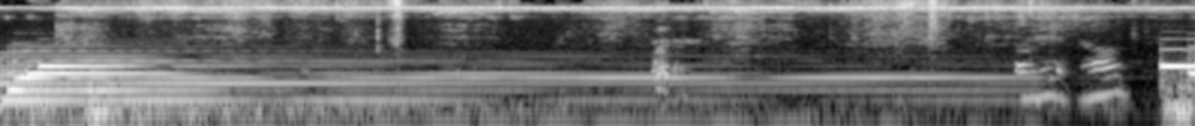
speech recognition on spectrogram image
Don't dog.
